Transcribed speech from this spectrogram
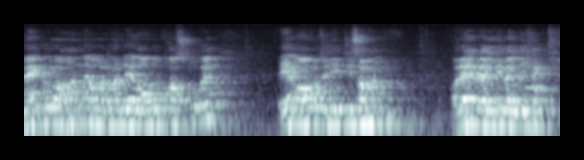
meg og han og en del andre pastorer er av og til litt sammen. Og det er veldig, veldig kjekt.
